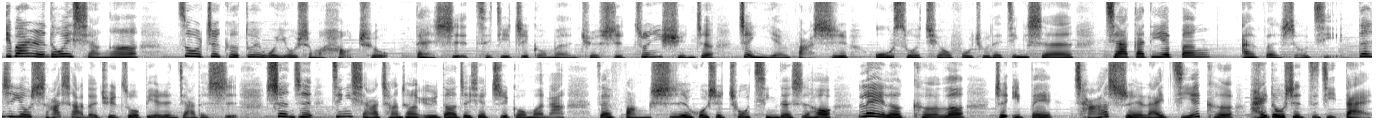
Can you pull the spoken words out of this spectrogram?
一般人都会想啊，做这个对我有什么好处？但是慈济志工们却是遵循着正言法师无所求付出的精神，加嘎爹崩。安分守己，但是又傻傻的去做别人家的事，甚至金霞常常遇到这些志工们啊，在访视或是出勤的时候，累了渴了，这一杯茶水来解渴，还都是自己带。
